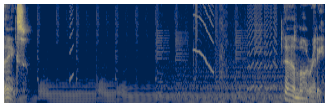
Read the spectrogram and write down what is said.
Thanks. I'm all ready.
